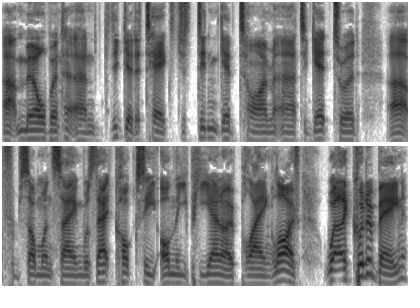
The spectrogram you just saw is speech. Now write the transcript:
uh, Melbourne. And did get a text, just didn't get time uh, to get to it uh, from someone saying, Was that Coxie on the piano playing live? Well, it could have been.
